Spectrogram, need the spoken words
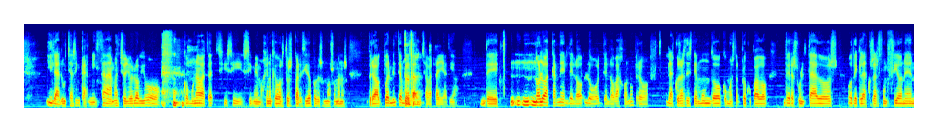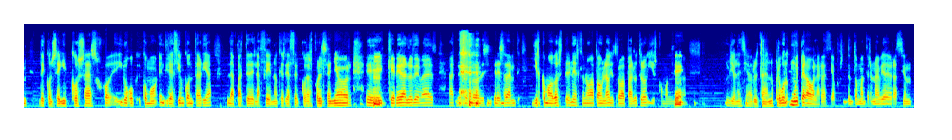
y la lucha es encarnizada, macho. Yo lo vivo como una batalla. Sí, sí, sí, me imagino que vosotros parecido porque somos humanos, pero actualmente mucha, mucha batalla, tío. De, no lo a carne de lo, lo- de lo bajo, ¿no? Pero las cosas de este mundo, como estar preocupado de resultados o de que las cosas funcionen, de conseguir cosas, joder, y luego como en dirección contraria, la parte de la fe, ¿no? Que es de hacer cosas por el Señor, eh, Mm. querer a los demás, hacerlo todo desinteresadamente. Y es como dos trenes que uno va para un lado y otro va para el otro y es como de Sí. una violencia brutal, ¿no? Pero bueno, muy pegado a la gracia, pues intento mantener una vida de oración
